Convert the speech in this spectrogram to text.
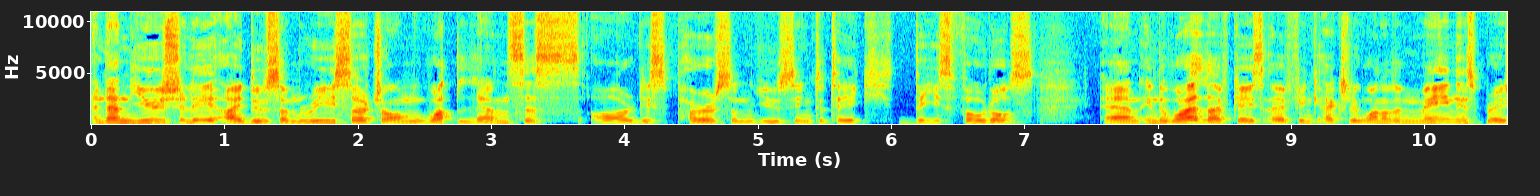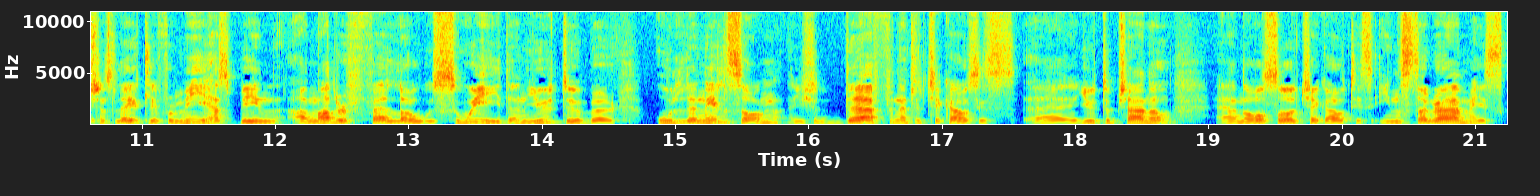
And then usually I do some research on what lenses are this person using to take these photos. And in the wildlife case, I think actually one of the main inspirations lately for me has been another fellow Swede and YouTuber, Olle Nilsson. You should definitely check out his uh, YouTube channel and also check out his Instagram. He's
